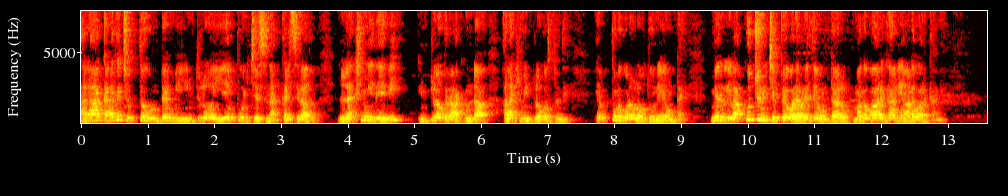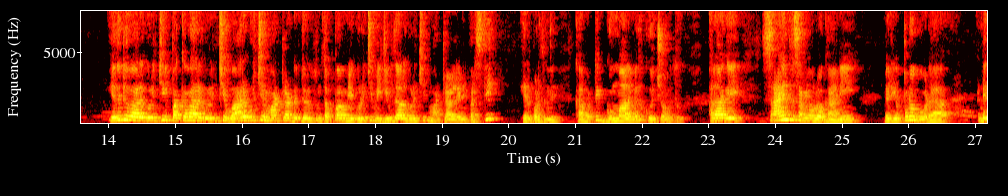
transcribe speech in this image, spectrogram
అలా కనుక చెప్తూ ఉంటే మీ ఇంటిలో ఏ పూజ చేసినా కలిసి రాదు. లక్ష్మీదేవి ఇంట్లోకి రాకుండా అలక్ష్మి ఇంట్లోకి వస్తుంది. ఎప్పుడు గొడవలు అవుతూనే ఉంటాయి. మీరు ఇలా కూర్చుని చెప్పేవారు ఎవరైతే ఉంటారో మగవారు కానీ ఆడవారు కానీ ఎదుటివారి గురించి పక్కవారి గురించి వారి గురించి మాట్లాడడం జరుగుతుంది తప్ప మీ గురించి మీ జీవితాల గురించి మాట్లాడలేని పరిస్థితి ఏర్పడుతుంది. కాబట్టి గుమ్మాల మీద కూర్చోవద్దు. అలాగే సాయంత్రం సమయంలో కానీ మీరు ఎప్పుడూ కూడా అంటే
